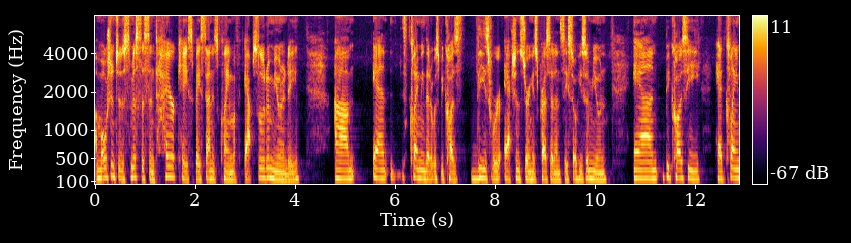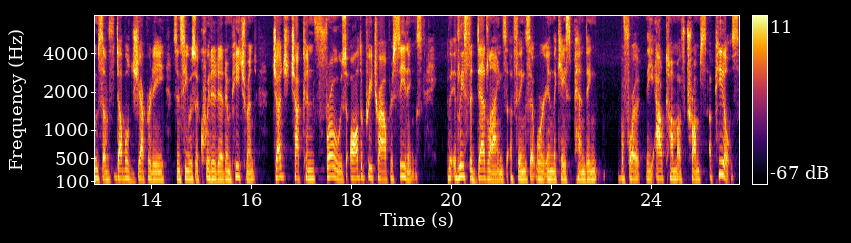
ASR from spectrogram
a motion to dismiss this entire case based on his claim of absolute immunity um, and claiming that it was because these were actions during his presidency, so he's immune, and because he had claims of double jeopardy since he was acquitted at impeachment. Judge Chutkan froze all the pretrial proceedings, at least the deadlines of things that were in the case pending before the outcome of Trump's appeals.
